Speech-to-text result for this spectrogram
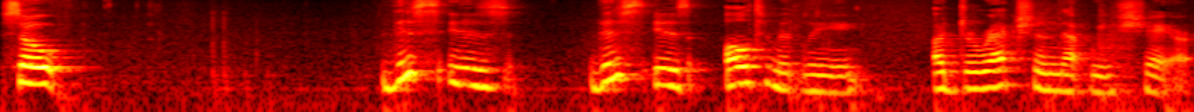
So this is this is ultimately a direction that we share.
